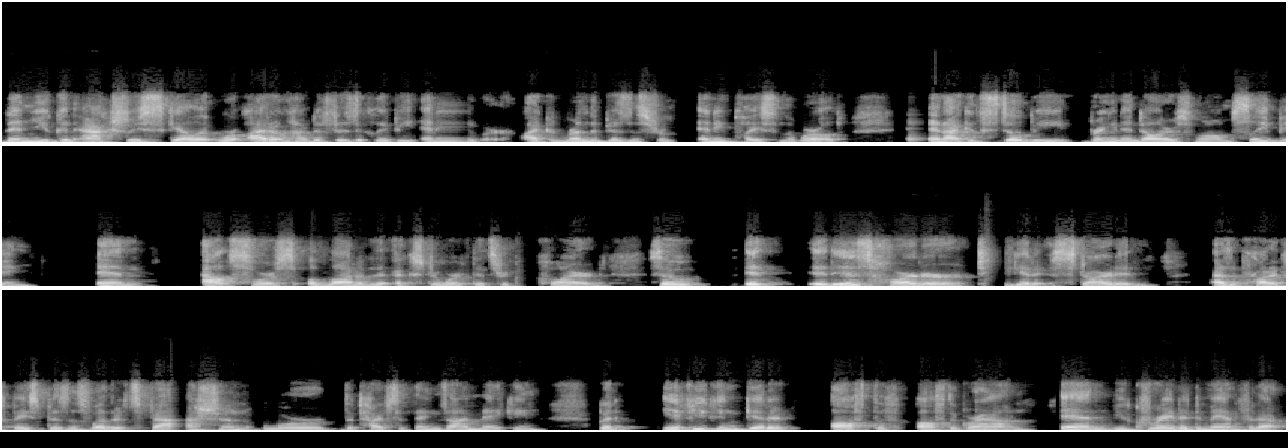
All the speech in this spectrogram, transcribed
then you can actually scale it where I don't have to physically be anywhere. I can run the business from any place in the world and I could still be bringing in dollars while I'm sleeping and outsource a lot of the extra work that's required. So it it is harder to get it started as a product based business, whether it's fashion or the types of things I'm making. But if you can get it off the off the ground and you create a demand for that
